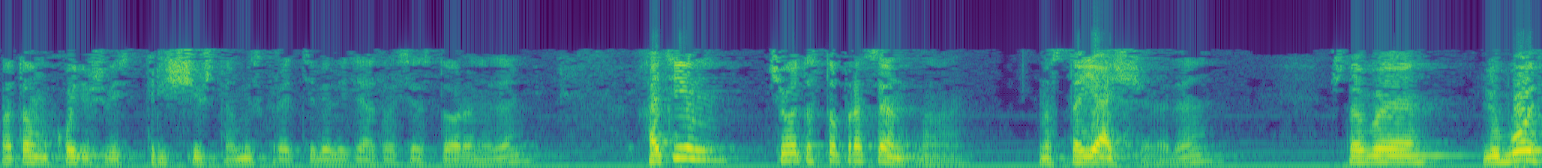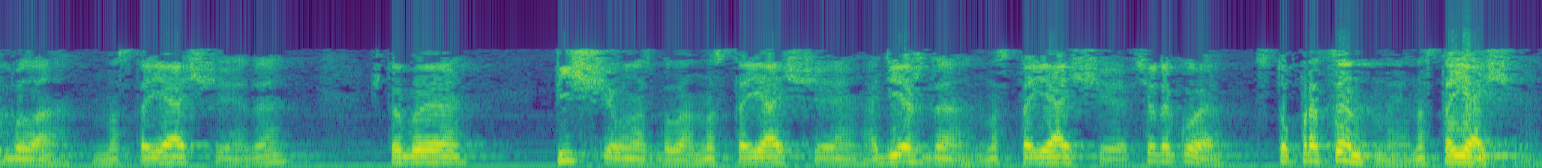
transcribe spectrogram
Потом ходишь весь трещишь, там искры от тебя летят во все стороны, да? Хотим чего-то стопроцентного, настоящего, да? Чтобы любовь была настоящая, да? чтобы пища у нас была настоящая, одежда настоящая, все такое стопроцентное, настоящее.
